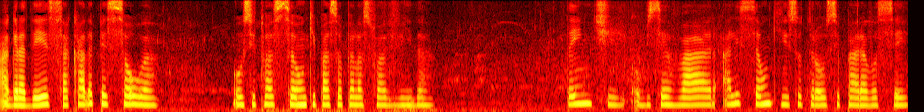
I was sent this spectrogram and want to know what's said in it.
Agradeça a cada pessoa ou situação que passou pela sua vida. Tente observar a lição que isso trouxe para você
